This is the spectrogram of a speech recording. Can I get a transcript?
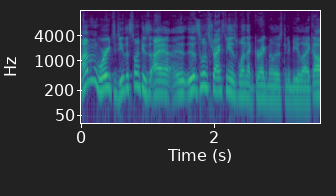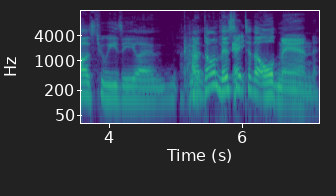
I'm worried to do this one because I uh, this one strikes me as one that Greg Miller is going to be like, oh, it's too easy. Uh, don't listen Hey. to the old man.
